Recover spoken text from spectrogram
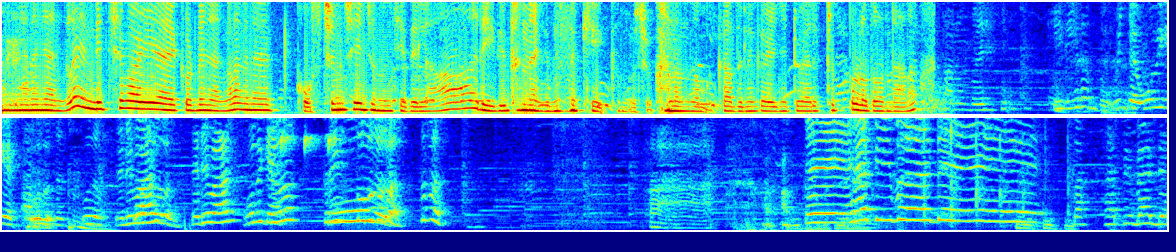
അങ്ങനെ ഞങ്ങൾ എണ്ണിച്ച വഴിയായിക്കൊണ്ട് ഞങ്ങൾ അങ്ങനെ കോസ്റ്റ്യൂം ചേഞ്ച് ഒന്നും ചെയ്തില്ല. ആ രീതിയിൽ തന്നെ അങ്ങനെ നിന്ന് കേക്ക് മുറിച്ചു. കാരണം നമുക്ക് അതിലും കഴിഞ്ഞിട്ട് വേറെ ട്രിപ്പ് ഉള്ളതുകൊണ്ടാണ്. ഹാപ്പി ബർത്ത്ഡേ ഹാപ്പി ബർത്ത്ഡേ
